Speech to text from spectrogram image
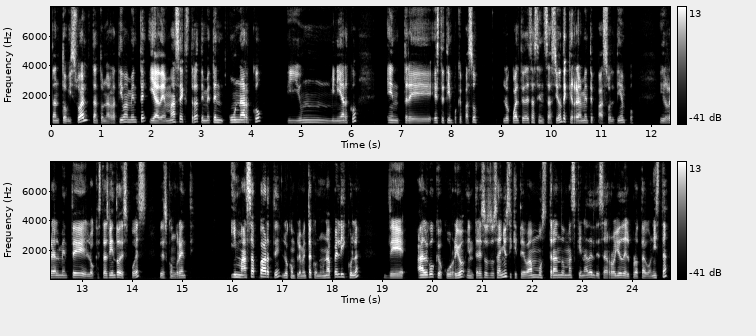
tanto visual, tanto narrativamente, y además extra, te meten un arco y un mini arco entre este tiempo que pasó, lo cual te da esa sensación de que realmente pasó el tiempo y realmente lo que estás viendo después es congruente. Y más aparte, lo complementa con una película de algo que ocurrió entre esos dos años y que te va mostrando más que nada el desarrollo del protagonista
